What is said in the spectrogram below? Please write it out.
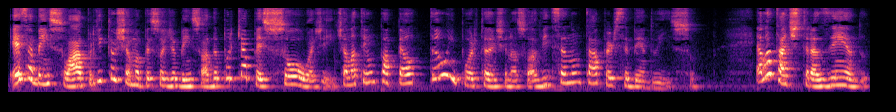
Esse abençoado, por que, que eu chamo a pessoa de abençoada? Porque a pessoa, gente, ela tem um papel tão importante na sua vida você não tá percebendo isso. Ela tá te trazendo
